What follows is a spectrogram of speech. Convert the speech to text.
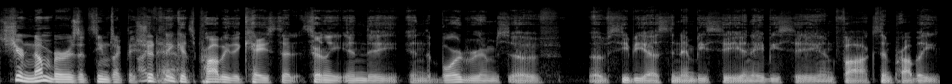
sheer numbers? It seems like they should have I think have. it's probably the case that certainly in the in the boardrooms of of CBS and NBC and ABC and Fox and probably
